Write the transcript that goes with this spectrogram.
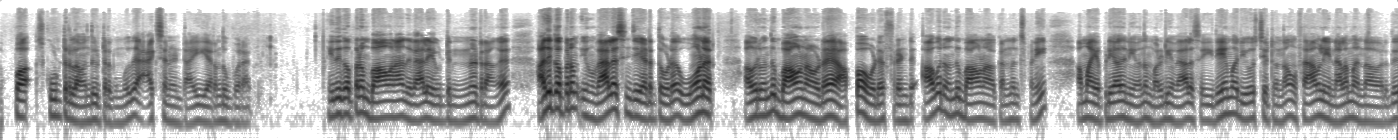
அப்பா ஸ்கூட்டரில் வந்துகிட்டு இருக்கும்போது ஆக்சிடென்ட் ஆகி இறந்து போகிறார் இதுக்கப்புறம் பாவனா அந்த வேலையை விட்டு நின்றுடுறாங்க அதுக்கப்புறம் இவங்க வேலை செஞ்ச இடத்தோட ஓனர் அவர் வந்து பாவனாவோட அப்பாவோட ஃப்ரெண்டு அவர் வந்து பாவனாவை கன்வின்ஸ் பண்ணி அம்மா எப்படியாவது நீ வந்து மறுபடியும் வேலை செய். இதே மாதிரி யோசிச்சுட்டு இருந்தால் உன் ஃபேமிலி நிலமை என்ன வருது?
